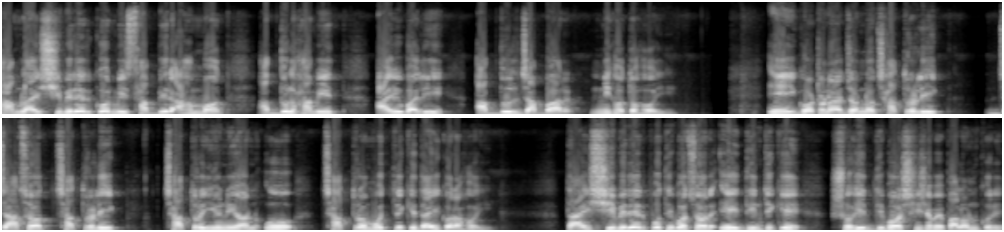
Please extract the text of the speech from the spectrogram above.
হামলায় শিবিরের কর্মী সাব্বির আহমদ, আব্দুল হামিদ, আয়ুব আলী, আব্দুল জাব্বার নিহত হয়। এই ঘটনার জন্য ছাত্রলীগ, জাসদ ছাত্রলীগ, ছাত্র ইউনিয়ন ও ছাত্র মৈত্রীকে দায়ী করা হয়। তাই শিবিরের প্রতি বছর এই দিনটিকে শহীদ দিবস হিসেবে পালন করে।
